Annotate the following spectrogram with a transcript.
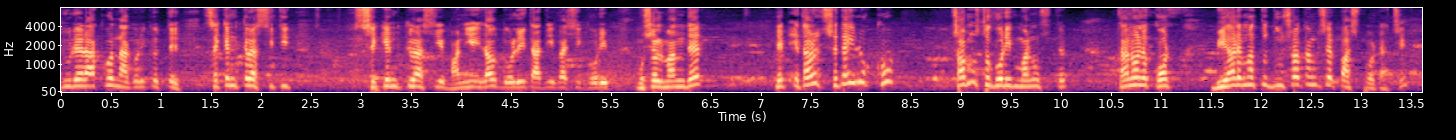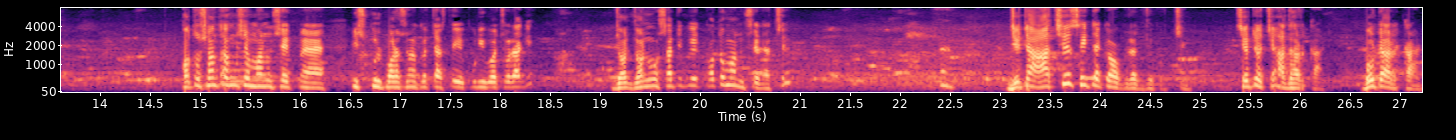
দূরে রাখো নাগরিকত্বের second class city second class বানিয়ে দাও, দলিত, আদিবাসী, গরিব, মুসলমানদের। এ- এটাও সেটাই লক্ষ্য। সমস্ত গরিব মানুষদের। তা নাহলে কট বিহারে মাত্র দু শতাংশের পাসপোর্ট আছে। কত শতাংশের মানুষের স্কুল পড়াশোনা করছে আজ থেকে কুড়ি বছর আগে? জন্ম সার্টিফিকেট কত মানুষের আছে? হ্যাঁ, যেটা আছে সেটাকে অগ্রাহ্য করছে। সেটা হচ্ছে আধার কার্ড ভোটার কার্ড।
